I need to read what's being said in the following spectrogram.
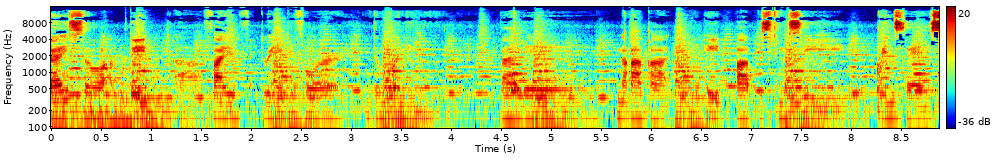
guys, so update uh, 5.24 in the morning. Bale, nakaka 8 puppies na si Princess.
